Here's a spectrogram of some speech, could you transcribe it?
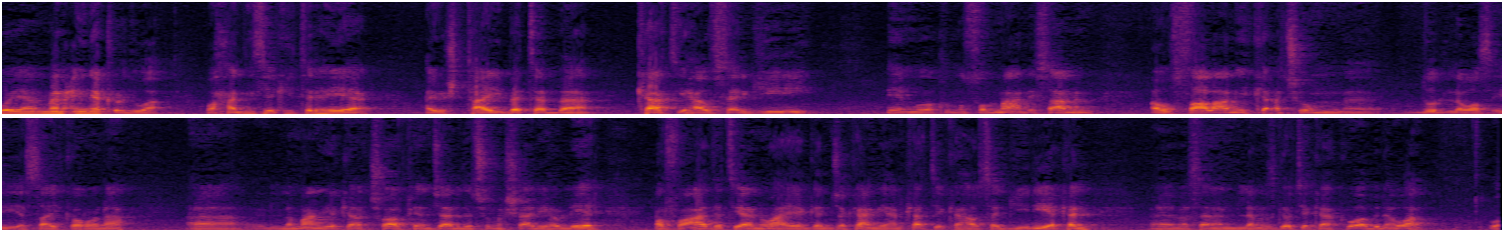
بۆیان منعی نەکردووە. و حەدیثێکی تر هەیە ئەوش تایبەتە بە کاتی هاوسەرگیری. ئێم وەکو مسلمان ئێسا من ئەو ساڵانی کە ئەچوم دوور لە وەسی ئێستای کۆڕۆنا لە مانگێکە چوار پێنج جار دەچوومە شاری هەولێر. ئەفعادەتیان وایە گەنجەکانیان کاتێککە هاوسەرگیریەکەن مەسەرەن لە مزگەوتێکا کۆوا بنەوە و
